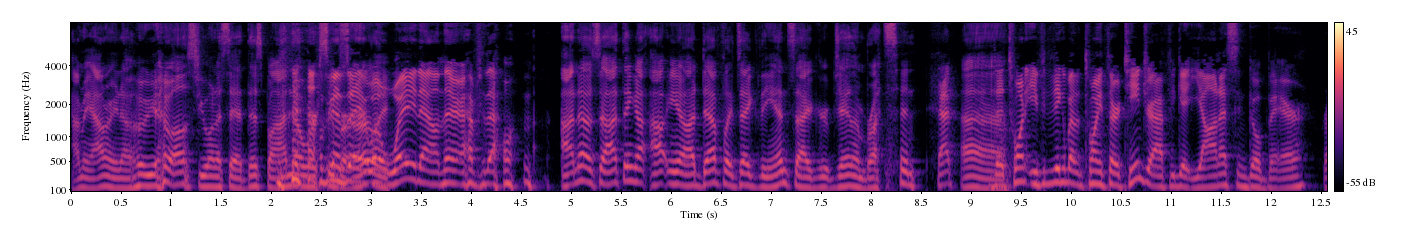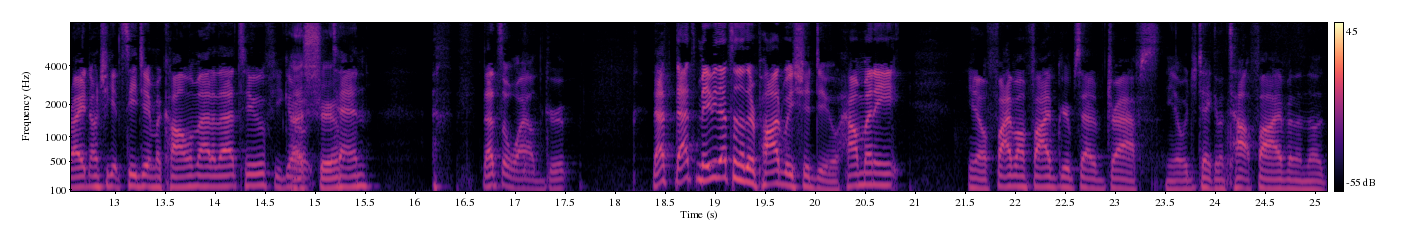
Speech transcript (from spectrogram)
I mean, I don't even know who, who else you want to say at this point. I know we're I was super gonna say it early. went way down there after that one. I know, so I think I, I you know I definitely take the inside group, Jalen Brunson. That Uh, the twenty. If you think about the 2013 draft, you get Giannis and Gobert, right? Don't you get CJ McCollum out of that too? If you go That's true. 10, that's a wild group. That that's maybe that's another pod we should do. How many, you know, five on five groups out of drafts? You know, would you take in the top five and then the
